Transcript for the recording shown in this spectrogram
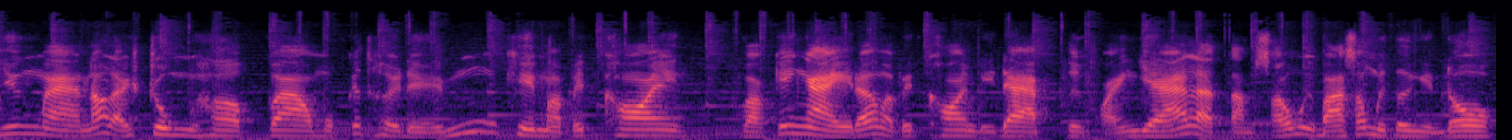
nhưng mà nó lại trùng hợp vào một cái thời điểm khi mà Bitcoin vào cái ngày đó mà Bitcoin bị đạp từ khoảng giá là tầm 63 64 nghìn đô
